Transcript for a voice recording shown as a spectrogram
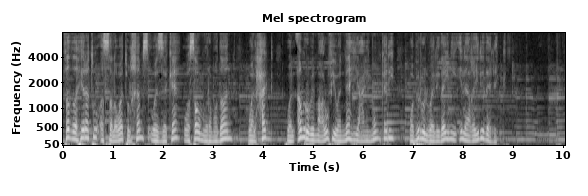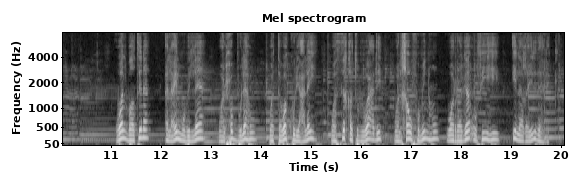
فالظاهرة الصلوات الخمس والزكاة وصوم رمضان والحج والأمر بالمعروف والنهي عن المنكر وبر الوالدين إلى غير ذلك. والباطنة العلم بالله والحب له والتوكل عليه والثقة بوعده والخوف منه والرجاء فيه إلى غير ذلك.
